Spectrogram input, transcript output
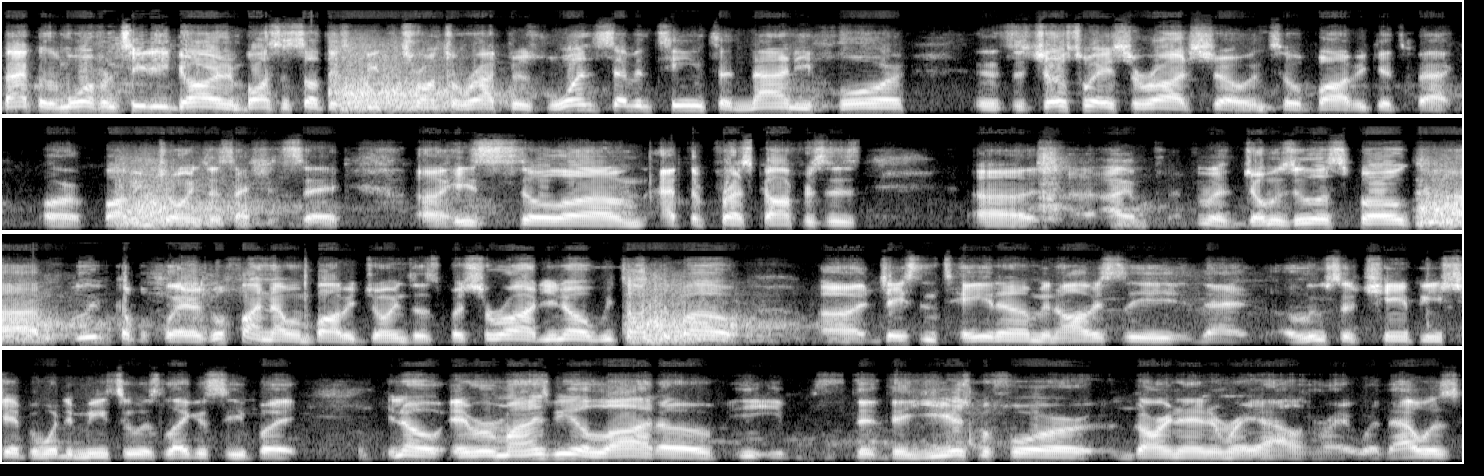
Back with more from TD Garden. Boston Celtics beat the Toronto Raptors 117 to 94. And it's the Josue and Sherrod show until Bobby gets back, or Bobby joins us, I should say. Uh, he's still um, at the press conferences. Uh, I, Joe Mazzulla spoke. Uh, I believe a couple players. We'll find out when Bobby joins us. But Sherrod, you know, we talked about uh, Jayson Tatum and obviously that elusive championship and what it means to his legacy. But you know, it reminds me a lot of the, the years before Garnett and Ray Allen, right? Where that was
